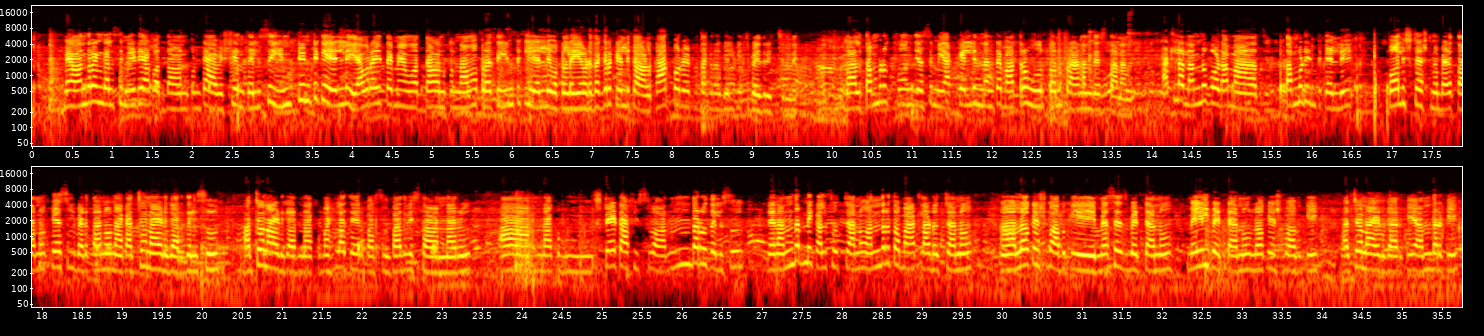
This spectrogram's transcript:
మేమందరం కలిసి మీడియాకు వద్దాం అనుకుంటే ఆ విషయం తెలిసి ఇంటింటికి వెళ్ళి ఎవరైతే మేము వద్దాం అనుకున్నామో ప్రతి ఇంటికి వెళ్ళి ఒకళ్ళ ఎవరి దగ్గరికి వెళ్ళి కావాలి కార్పొరేటర్ దగ్గర పిలిపించి బెదిరించింది. వాళ్ళ తమ్ముడికి ఫోన్ చేసి మీ అక్క వెళ్ళిందంటే మాత్రం ఊరుకొని ప్రాణం తీస్తానని. అట్లా నన్ను కూడా మా తమ్ముడింటికి వెళ్ళి పోలీస్ స్టేషన్ పెడతాను కేసులు పెడతాను. నాకు అచ్చెన్నాయుడు గారు తెలుసు. అచ్చెన్నాయుడు గారు నాకు మహిళా చైర్పర్సన్ పదవి ఇస్తామన్నారు నాకు స్టేట్ ఆఫీస్లో అందరూ తెలుసు. నేను అందరినీ కలిసి వచ్చాను అందరితో మాట్లాడొచ్చాను. లోకేష్ బాబుకి మెసేజ్ పెట్టాను మెయిల్ పెట్టాను లోకేష్ బాబుకి అచ్చెన్నాయుడు గారికి అందరికీ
